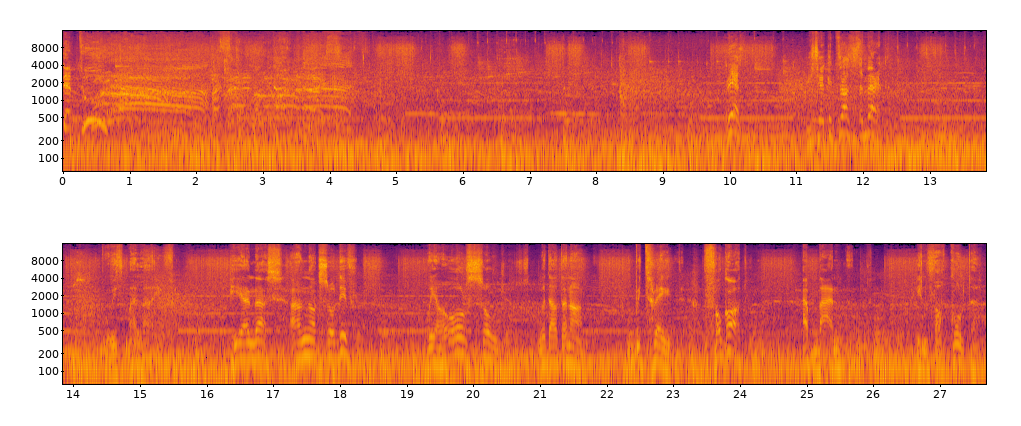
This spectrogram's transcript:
Step two. Rest! You sure can trust this America. With my life. He and us are not so different. We are all soldiers without an army. Betrayed, forgotten, abandoned. In Vorkuta,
